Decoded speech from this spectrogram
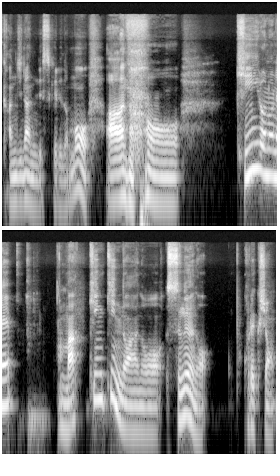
感じなんですけれども、あの、金色のね、マッキンキンのあの、スヌーのコレクション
